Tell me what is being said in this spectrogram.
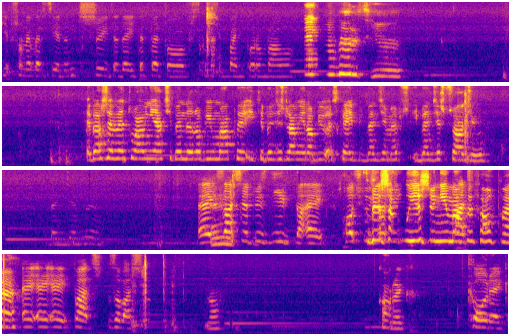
pieprzone wersje 1.3 itd. itp. to wszystko mi się w bani porąbało. Piękną wersję! Chyba, że ewentualnie ja ci będę robił mapy i ty będziesz dla mnie robił escape i, będziemy, i będziesz przechodził. Będziemy. Ej, Ej. tu jest Dirta, ej. Chodź tu. Ty zobaczyć- żałujesz, że nie ma Patrz. PvP! Ej, ej, ej, patrz, zobacz. No. Korek. Korek.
